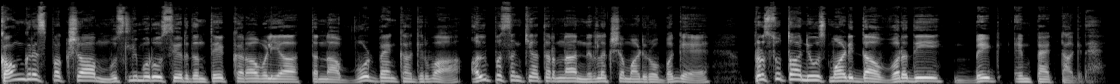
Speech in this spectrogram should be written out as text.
ಕಾಂಗ್ರೆಸ್ ಪಕ್ಷ ಮುಸ್ಲಿಮರು ಸೇರಿದಂತೆ ಕರಾವಳಿಯ ತನ್ನ ವೋಟ್ ಬ್ಯಾಂಕ್ ಆಗಿರುವ ಅಲ್ಪಸಂಖ್ಯಾತರನ್ನ ನಿರ್ಲಕ್ಷ್ಯ ಮಾಡಿರೋ ಬಗ್ಗೆ ಪ್ರಸ್ತುತ ನ್ಯೂಸ್ ಮಾಡಿದ್ದ ವರದಿ ಬಿಗ್ ಇಂಪ್ಯಾಕ್ಟ್ ಆಗಿದೆ.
